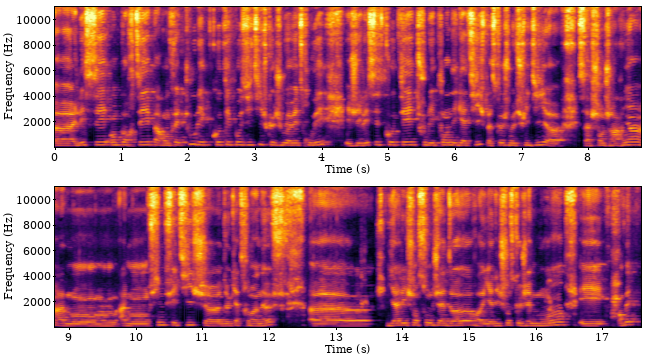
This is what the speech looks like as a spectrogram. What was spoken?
euh, laissé emporter par en fait tous les côtés positifs que je lui avais trouvé et j'ai laissé de côté tous les points négatifs parce que je me suis dit euh, ça changera rien à mon à mon film fétiche euh, de 89 il y a les chansons que j'adore il y a des choses que j'aime moins. Et en fait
